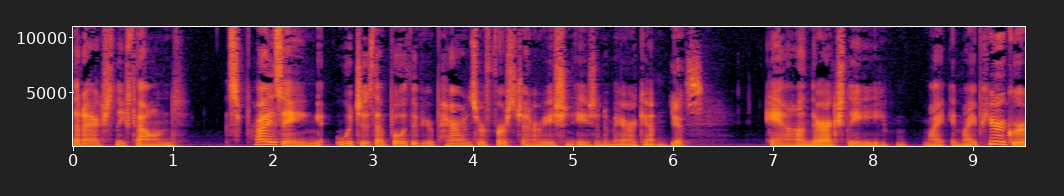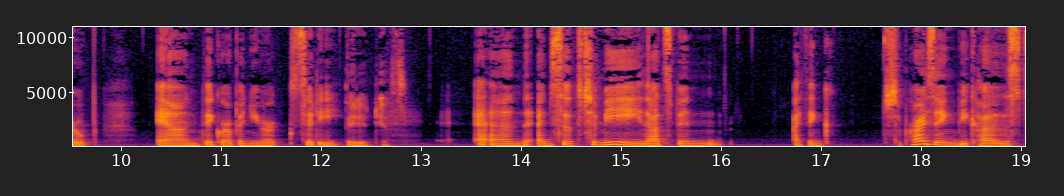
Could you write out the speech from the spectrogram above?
that I actually found surprising, which is that both of your parents are first generation Asian American. Yes. And they're actually my in my peer group and they grew up in New York City. They did, yes. And and so to me that's been I think surprising because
